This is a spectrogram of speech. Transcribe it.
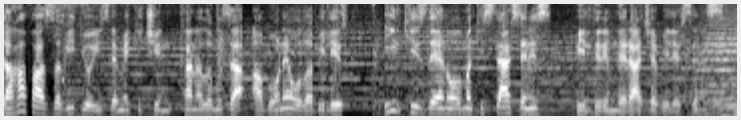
Daha fazla video izlemek için kanalımıza abone olabilir, ilk izleyen olmak isterseniz bildirimleri açabilirsiniz.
